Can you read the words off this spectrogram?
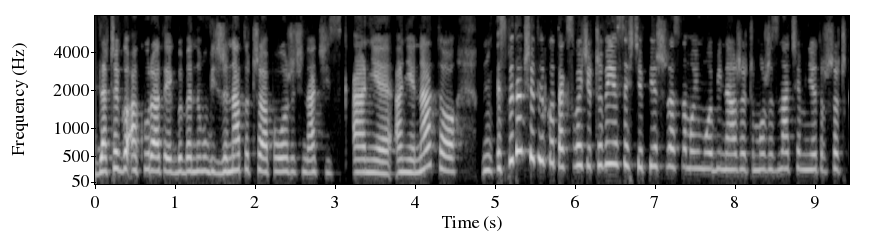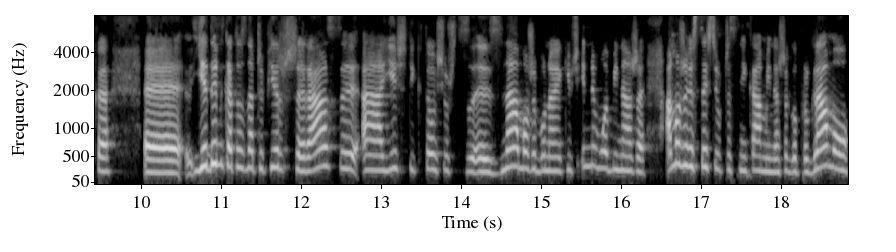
dlaczego akurat jakby będę mówić, że na to trzeba położyć nacisk, a nie, a nie na to. Mm, spytam się tylko tak, słuchajcie, czy wy jesteście pierwszy raz na moim webinarze, czy może znacie mnie troszeczkę, jedynka to znaczy pierwszy raz, a jeśli ktoś już zna, może był na jakimś innym webinarze, a może jesteście uczestnikami naszego programu, programu.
